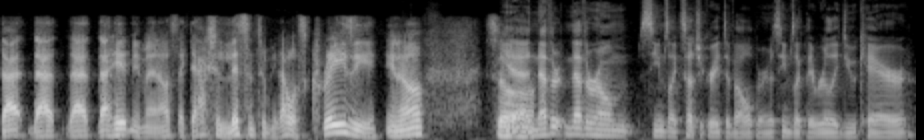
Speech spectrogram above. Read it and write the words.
that, that, that, that hit me, man. I was like, they actually listened to me. That was crazy, you know? So, yeah, Nether NetherRealm seems like such a great developer. It seems like they really do care.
